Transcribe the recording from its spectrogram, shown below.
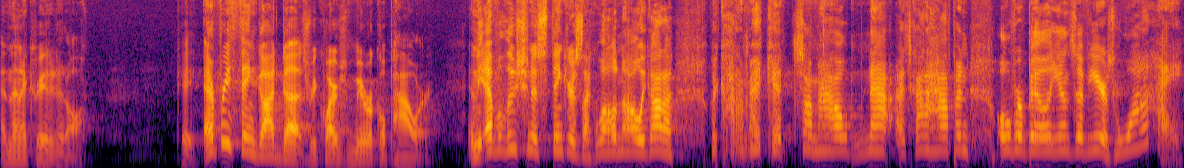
and then I created it all? Okay, everything God does requires miracle power. And the evolutionist thinker's like, well, no, we gotta, we gotta make it somehow now. It's gotta happen over billions of years. Why?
